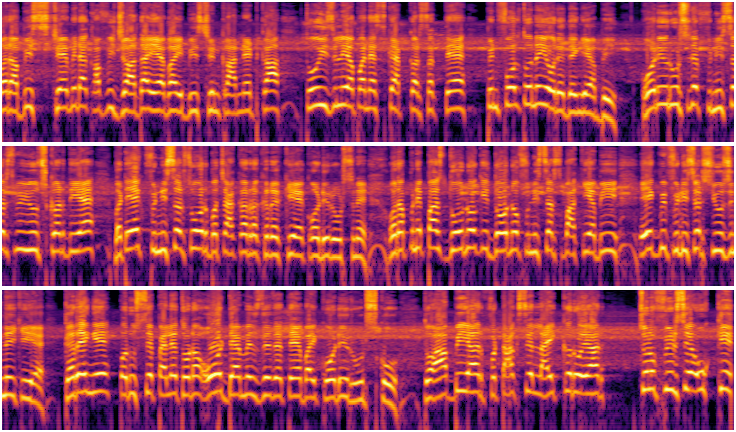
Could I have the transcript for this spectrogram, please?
पर अभी स्टेमिना काफ़ी ज़्यादा है भाई बीस इनकारनेट का तो इजिली अपन स्कैप कर सकते हैं। पिनफॉल तो नहीं होने देंगे अभी। कोडी रूट्स ने फिनिशर्स भी यूज़ कर दिया है बट एक फिनिशर्स और बचा कर रख रखे है कोडी रूट्स ने, और अपने पास दोनों की दोनों फिनिशर्स बाकी अभी। एक भी फिनिशर्स यूज़ नहीं किए करेंगे, पर उससे पहले थोड़ा और डैमेज दे देते हैं भाई कोडी रूट्स को। तो आप भी यार फटाक से लाइक करो यार। चलो फिर से ओके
